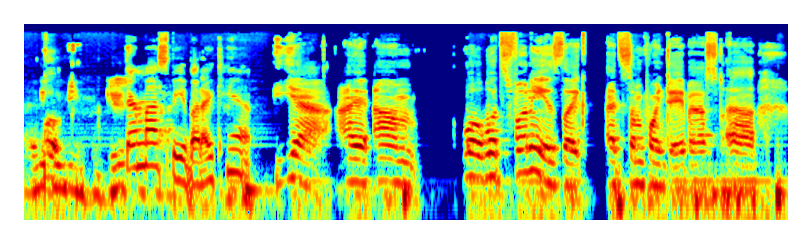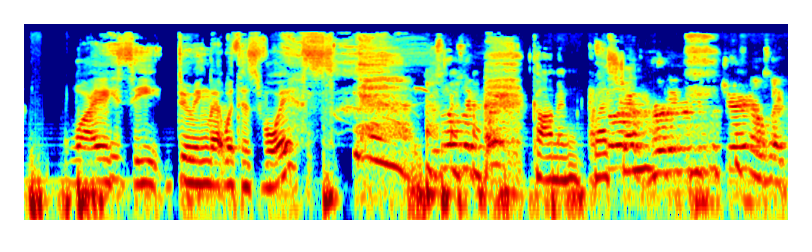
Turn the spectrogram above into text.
yeah, anything being produced. there must be, but I can't. Yeah, I um. Well, what's funny is like at some point Dave asked, uh, "Why is he doing that with his voice?" Because I was like, wait, Common I feel like I've question. heard interviews with Jerry, and I was like,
